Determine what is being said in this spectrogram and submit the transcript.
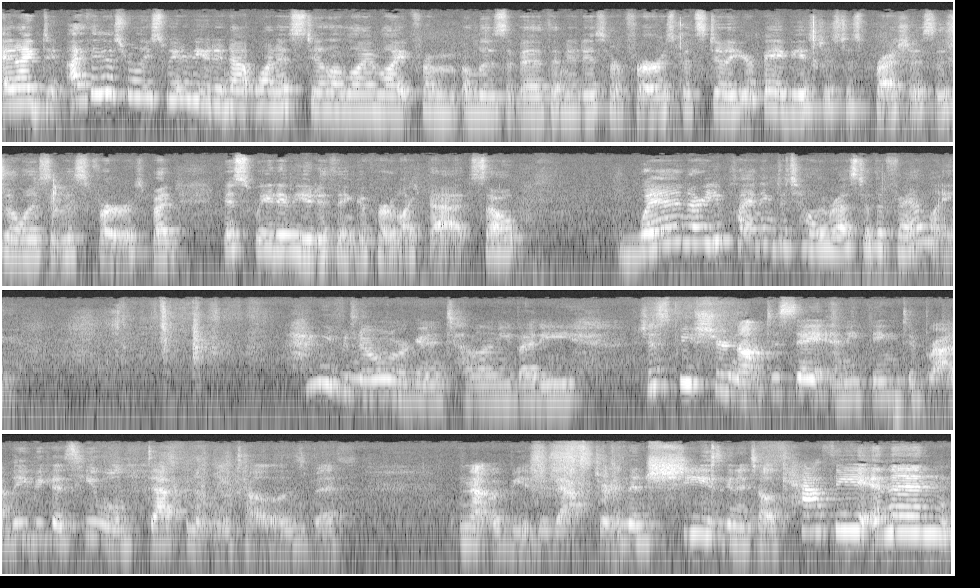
And I, do, I think it's really sweet of you to not want to steal a limelight from Elizabeth, and it is her first, but still, your baby is just as precious as Elizabeth's first. But it's sweet of you to think of her like that. So, when are you planning to tell the rest of the family? I don't even know when we're going to tell anybody. Just be sure not to say anything to Bradley because he will definitely tell Elizabeth. And that would be a disaster. And then she's going to tell Kathy, and then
